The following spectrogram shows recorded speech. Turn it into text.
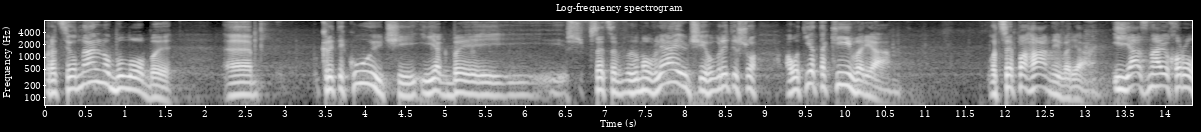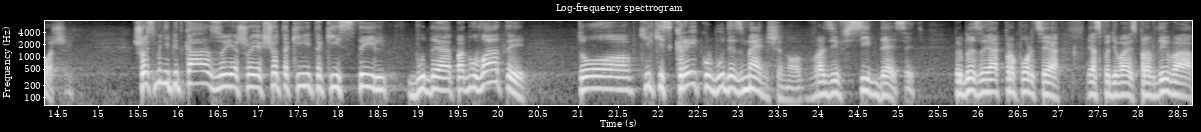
раціонально було би, е, критикуючи і якби все це вимовляючи, говорити, що а от є такий варіант. Оце поганий варіант. І я знаю хороший. Щось мені підказує, що якщо такий, такий стиль буде панувати, то кількість крику буде зменшено в разів 7-10. Приблизно як пропорція, я сподіваюся, правдива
